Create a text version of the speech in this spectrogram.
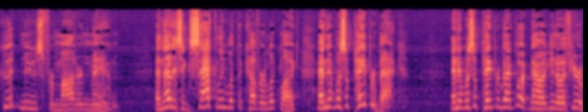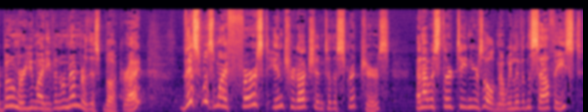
Good News for Modern Man. And that is exactly what the cover looked like. And it was a paperback. And it was a paperback book. Now, you know, if you're a boomer, you might even remember this book, right? This was my first introduction to the scriptures, and I was 13 years old. Now, we live in the Southeast.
